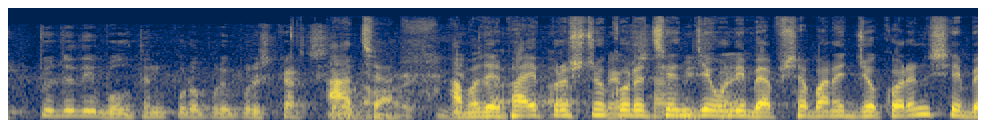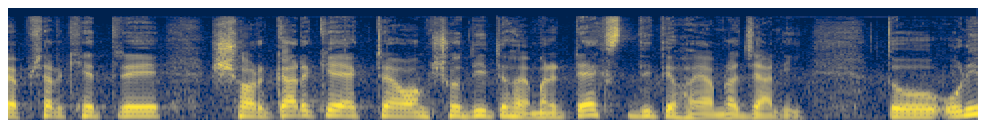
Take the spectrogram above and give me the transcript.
একটু যদি বলতেন পুরোপুরি পরিষ্কার ছিল আচ্ছা আমাদের ভাই প্রশ্ন করেছেন যে উনি ব্যবসা বাণিজ্য করেন সেই ব্যবসার ক্ষেত্রে সরকারকে একটা অংশ দিতে হয় মানে ট্যাক্স দিতে হয় আমরা জানি। তো উনি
